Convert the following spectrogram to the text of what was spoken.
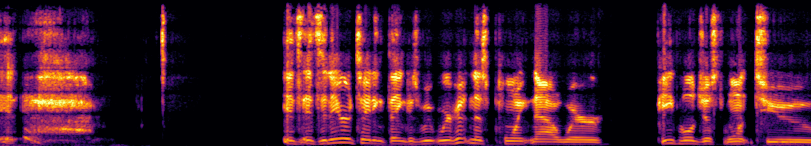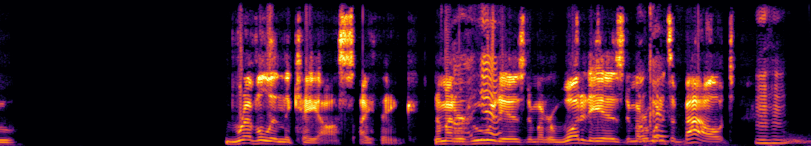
It. It's it's an irritating thing because we, we're hitting this point now where people just want to revel in the chaos. I think no matter Uh, who yeah. it is, no matter what it is, no matter Okay. what it's about, Mm-hmm.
